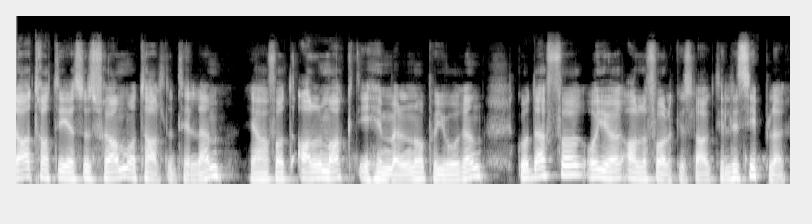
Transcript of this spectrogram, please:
Da trådte Jesus fram og talte til dem, jeg har fått all makt i himmelen og på jorden, gå derfor og gjør alle folkeslag til disipler.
